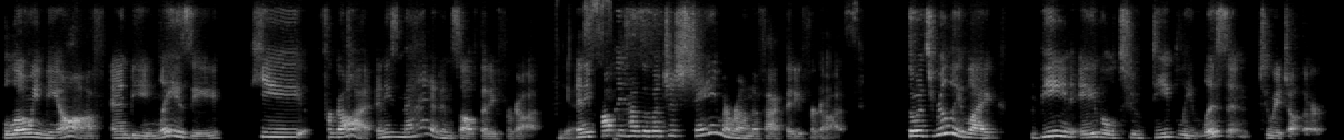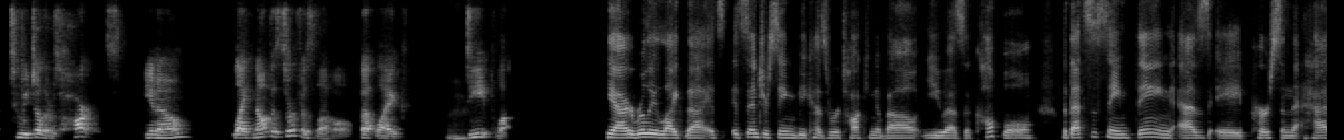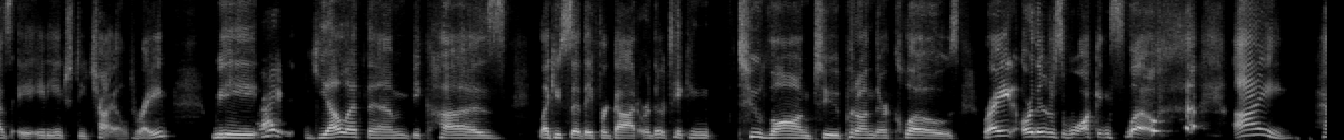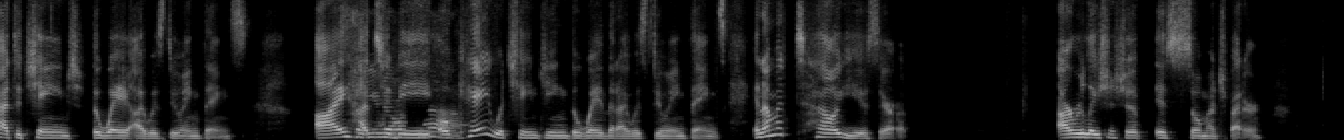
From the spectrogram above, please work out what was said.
blowing me off and being lazy he forgot and he's mad at himself that he forgot Yes. and he probably has a bunch of shame around the fact that he forgot so it's really like being able to deeply listen to each other to each other's hearts you know like not the surface level but like Mhm. deep level Yeah, I really like that. It's it's interesting because we're talking about you as a couple, but that's the same thing as a person that has a ADHD child, right? We right yell at them because like you said they forgot or they're taking too long to put on their clothes, right? Or they're just walking slow. I had to change the way I was doing things. I So had to be yeah. okay with changing the way that I was doing things. And I'm going to tell you, Sarah, our relationship is so much better.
